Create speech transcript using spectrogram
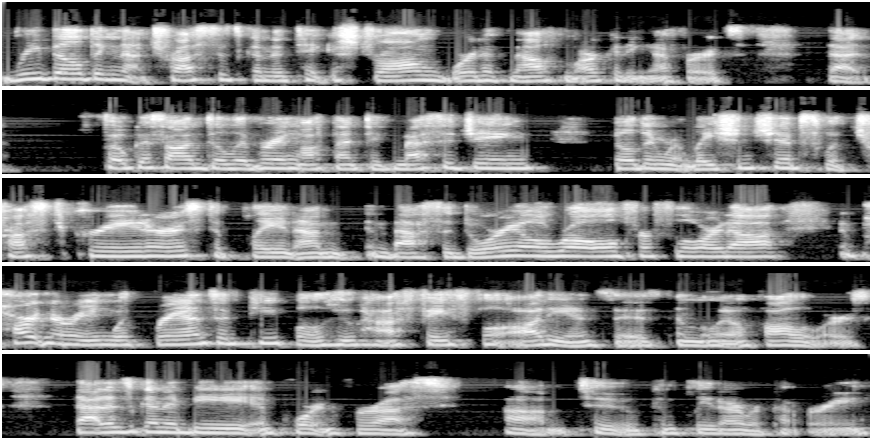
rebuilding that trust is going to take a strong word of mouth marketing efforts that focus on delivering authentic messaging, building relationships with trust creators to play an ambassadorial role for Florida, and partnering with brands and people who have faithful audiences and loyal followers. That is going to be important for us um, to complete our recovery.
